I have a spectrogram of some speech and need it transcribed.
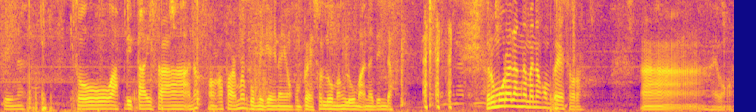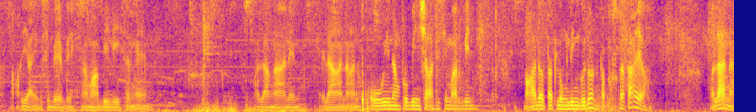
Okay na. So, update tayo sa, ano, mga ka-farmer, bumigay na yung compressor, lumang-luma na din daw. Pero mura lang naman ang compressor. Ah, ewan ko. Ayayin ko si Bebe. Mabilisan ngayon. Malanganin. Kailangan ng ano. Uuwi ng probinsya kasi si Marvin. Baka daw tatlong linggo doon. Tapos na tayo. Wala na.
